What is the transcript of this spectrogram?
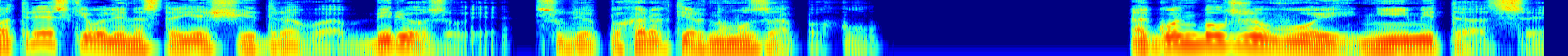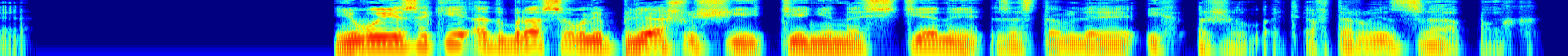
Потрескивали настоящие дрова, березовые, судя по характерному запаху. Огонь был живой, не имитация. Его языки отбрасывали пляшущие тени на стены, заставляя их оживать. А второй — запах.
